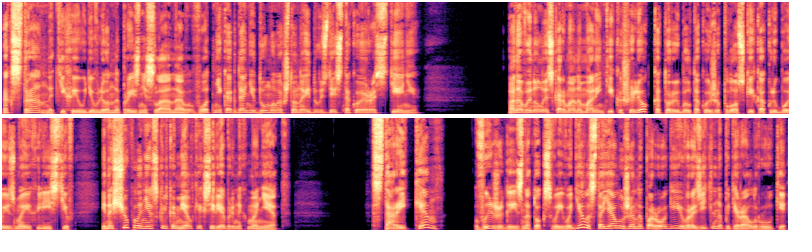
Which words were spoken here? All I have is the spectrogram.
«Как странно!» — тихо и удивленно произнесла она. «Вот никогда не думала, что найду здесь такое растение». Она вынула из кармана маленький кошелек, который был такой же плоский, как любой из моих листьев, и нащупала несколько мелких серебряных монет. Старый Кен, выжига и знаток своего дела, стоял уже на пороге и выразительно потирал руки.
